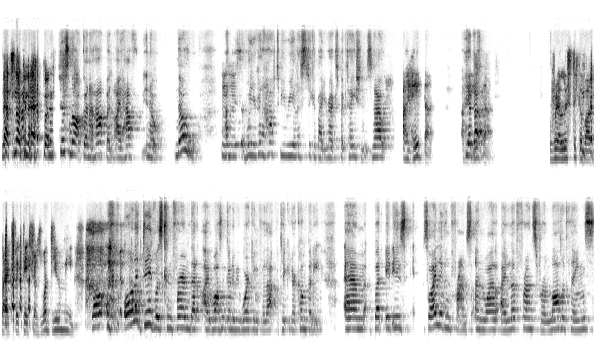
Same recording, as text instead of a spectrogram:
that's not gonna happen. It's just not gonna happen. I have, you know, no. Mm-hmm. And they said, well, you're gonna have to be realistic about your expectations. Now I hate that. I yeah, hate that, that realistic about my expectations. What do you mean? Well, all it did was confirm that I wasn't going to be working for that particular company. Um, but it is so I live in France, and while I love France for a lot of things,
